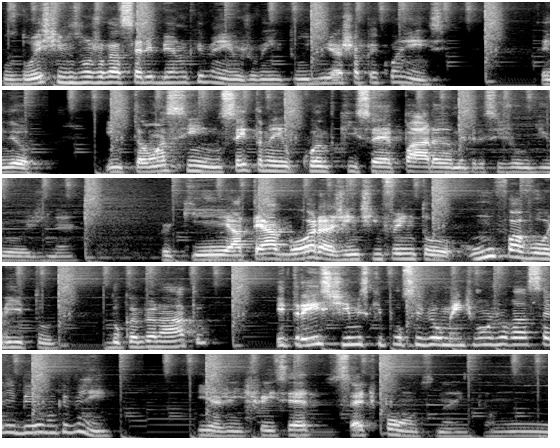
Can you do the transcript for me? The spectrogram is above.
Os dois times vão jogar a Série B ano que vem, o Juventude e a Chapecoense. Entendeu? Então, assim, não sei também o quanto que isso é parâmetro esse jogo de hoje, né? Porque até agora a gente enfrentou um favorito do campeonato e três times que possivelmente vão jogar a Série B ano que vem. E a gente fez sete, sete pontos, né? Então.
